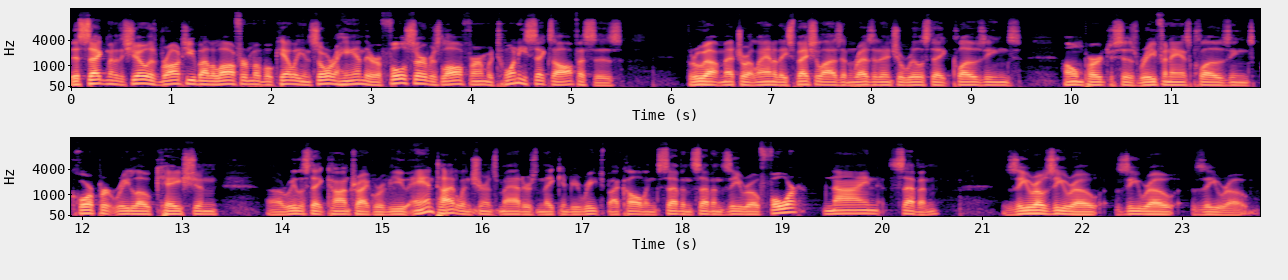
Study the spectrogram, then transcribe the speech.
This segment of the show is brought to you by the law firm of O'Kelley and Sorohan. They're a full service law firm with 26 offices throughout metro Atlanta. They specialize in residential real estate closings, home purchases, refinance closings, corporate relocation, uh, real estate contract review, and title insurance matters, and they can be reached by calling 770 497 0000.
